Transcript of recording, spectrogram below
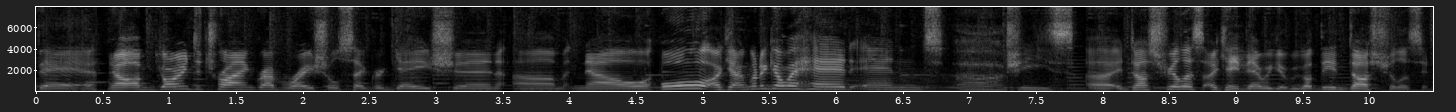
fair. Now, I'm going to try and grab racial segregation. Um, now, for... Okay, I'm going to go ahead and... Oh, jeez. Uh, industrialists. Okay, there we go. We got the industrialists in.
